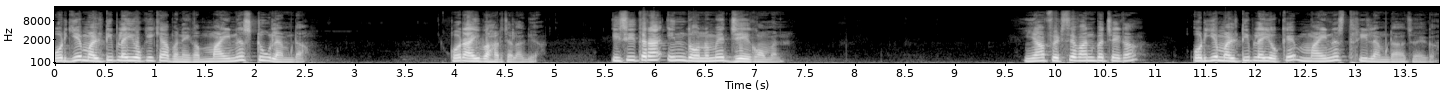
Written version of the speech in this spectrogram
और ये मल्टीप्लाई होके क्या बनेगा? माइनस टू लैमडा और आई बाहर चला गया। इसी तरह इन दोनों में जे कॉमन यहाँ फिर से वन बचेगा और ये मल्टीप्लाई होके माइनस थ्री लैमडा आ जाएगा।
